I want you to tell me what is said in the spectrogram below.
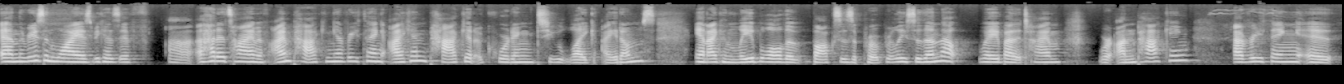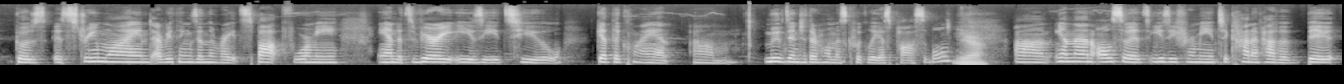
and the reason why is because if uh, ahead of time, if I'm packing everything, I can pack it according to like items and I can label all the boxes appropriately. So then that way, by the time we're unpacking, everything is, goes is streamlined, everything's in the right spot for me, and it's very easy to get the client um, moved into their home as quickly as possible. Yeah. Um, and then also it's easy for me to kind of have a big,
